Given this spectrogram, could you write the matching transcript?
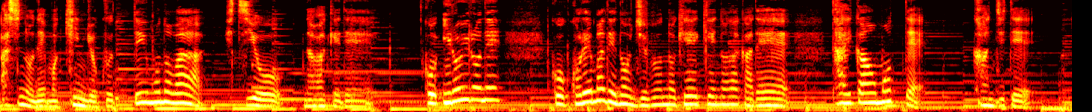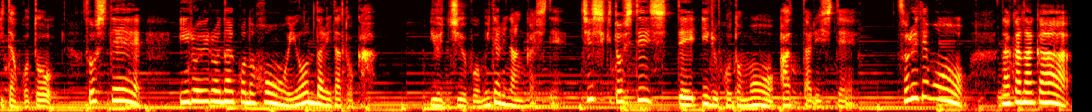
足のね、まあ、筋力っていうものは必要なわけでいろいろねこうこれまでの自分の経験の中で体感を持って感じていたこと。そしていろいろなこの本を読んだりだとか YouTube を見たりなんかして知識として知っていることもあったりしてそれでもなかなか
